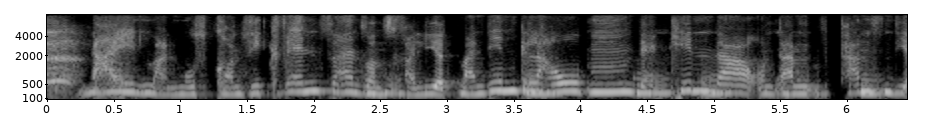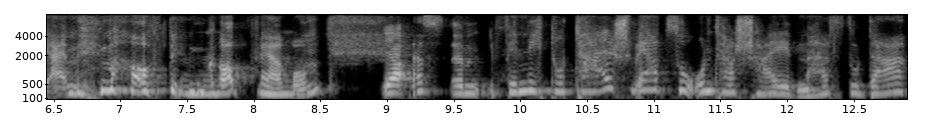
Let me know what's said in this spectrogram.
Nein, man muss konsequent sein, sonst mhm. verliert man den mhm. Glauben der mhm. Kinder und dann tanzen die einem immer auf dem Kopf herum. Ja. Das ähm, finde ich total schwer zu unterscheiden. Hast du da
